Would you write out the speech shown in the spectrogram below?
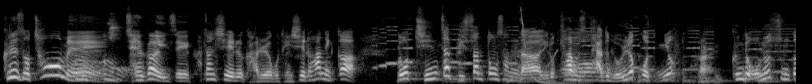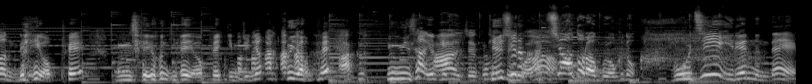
그래서 처음에 어, 어. 제가 이제 화장실을 가려고 대시를 하니까 너 진짜 비싼 똥 산다 이렇게 하면서 어. 다들 놀렸거든요. 아, 근데 어느 순간 내 옆에 문재윤, 내 옆에 김준영, 그 옆에 아그 유민상 이렇게 아, 이제 그렇게 대시를 된 거야? 같이 하더라고요. 근데 뭐지 이랬는데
